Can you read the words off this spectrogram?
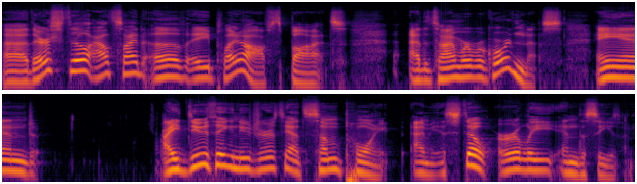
uh, they're still outside of a playoff spot at the time we're recording this. And I do think New Jersey at some point, I mean, it's still early in the season.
